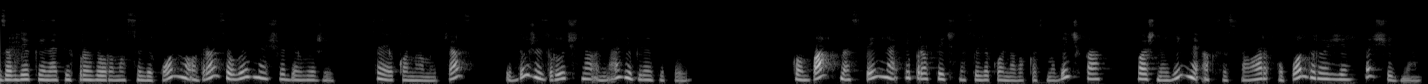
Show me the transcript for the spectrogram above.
Завдяки напівпрозорому силікону одразу видно, що де лежить. Це економить час і дуже зручно навіть для дітей. Компактна, стильна і практична силіконова косметичка – ваш надійний аксесуар у подорожі та щодня.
